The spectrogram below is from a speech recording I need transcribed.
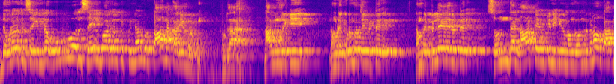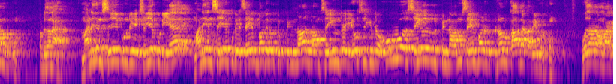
இந்த உலகத்தில் செய்கின்ற ஒவ்வொரு செயல்பாடுகளுக்கு பின்னாலும் ஒரு காரண காரியம் இருக்கும். அப்படிதானே நாம் இன்றைக்கு நம்முடைய குடும்பத்தை விட்டு நம்முடைய பிள்ளைகளை விட்டு சொந்த நாட்டை விட்டு இன்றைக்கி நம்ம அங்கே வந்திருக்கோன்னா ஒரு காரணம் இருக்கும். அப்படிதானே மனிதன் செய்யக்கூடிய செய்யக்கூடிய மனிதன் செய்யக்கூடிய செயல்பாடுகளுக்கு பின்னால் நாம் செய்கின்ற யோசிக்கின்ற ஒவ்வொரு செயல்களுக்கு பின்னாலும் செயல்பாடுகளுக்கு பின்னால் ஒரு காரண காரியம் இருக்கும். உதாரணமாக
